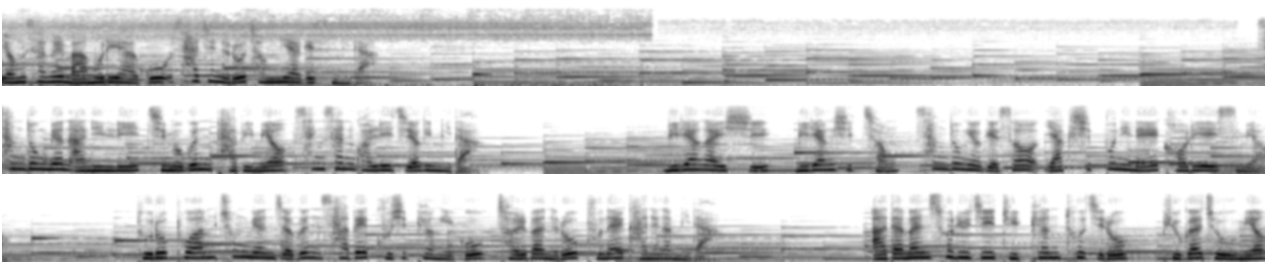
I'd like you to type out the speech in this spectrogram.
영상을 마무리하고 사진으로 정리하겠습니다. 상동면 안일리 지목은 답이며 생산관리 지역입니다. 밀양IC, 밀양시청, 상동역에서 약 10분 이내의 거리에 있으며 도로 포함 총 면적은 490평이고 절반으로 분할 가능합니다. 아담한 소류지 뒤편 토지로 뷰가 좋으며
